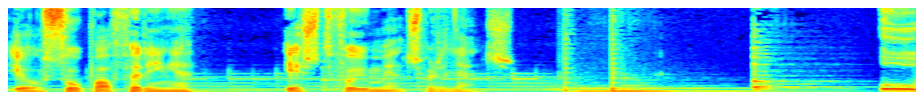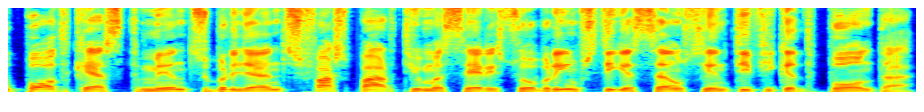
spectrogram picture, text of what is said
Eu sou o Paulo Farinha, este foi o Mentes Brilhantes. O podcast Mentes Brilhantes faz parte de uma série sobre investigação científica de ponta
